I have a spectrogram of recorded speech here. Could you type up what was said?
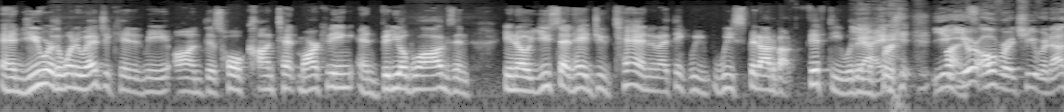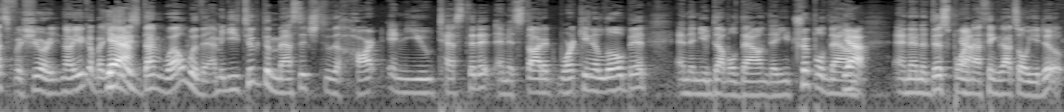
and you were the one who educated me on this whole content marketing and video blogs and you know, you said, "Hey, do 10," and I think we we spit out about 50 within yeah, the first. you, are overachiever, that's for sure. No, you but yeah. you guys done well with it. I mean, you took the message to the heart and you tested it, and it started working a little bit, and then you doubled down, then you tripled down, yeah. and then at this point, yeah. I think that's all you do.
